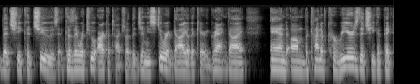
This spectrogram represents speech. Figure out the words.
that she could choose, because they were two archetypes, right? The Jimmy Stewart guy or the Cary Grant guy, and um, the kind of careers that she could pick.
